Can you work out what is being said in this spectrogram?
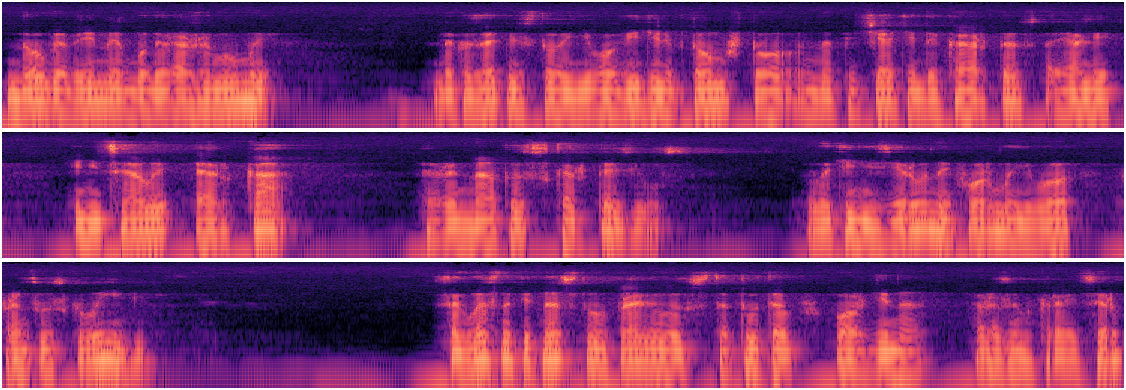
долгое время будоражил умы. Доказательство его видели в том, что на печати Декарта стояли инициалы РК Ренатус Картезиус, латинизированная форма его французского имени. Согласно 15 правилу статутов ордена Розенкрейцеров,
